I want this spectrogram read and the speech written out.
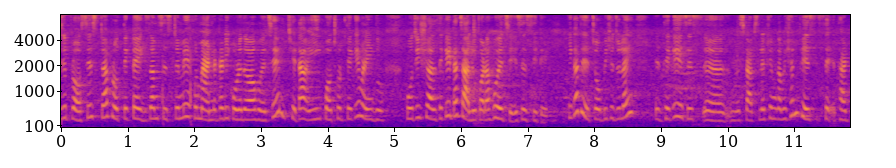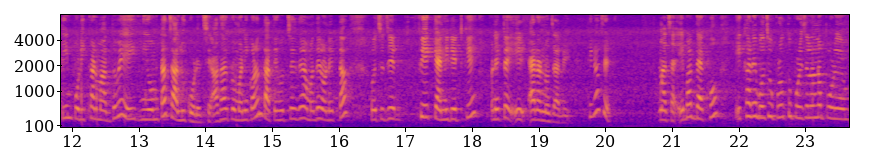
যে প্রসেসটা প্রত্যেকটা এক্সাম সিস্টেমে এখন ম্যান্ডেটারি করে দেওয়া হয়েছে। সেটা এই বছর থেকে মানে দু, পঁচিশ সাল থেকে এটা চালু করা হয়েছে এসএসসিতে ঠিক আছে? চব্বিশে জুলাই থেকে SS staff selection commission phase thirteen পরীক্ষার মাধ্যমে এই নিয়মটা চালু করেছে। আধার প্রমাণীকরণ, তাতে হচ্ছে যে আমাদের অনেকটা হচ্ছে যে ফেক ক্যান্ডিডেটকে অনেকটা এড়ানো যাবে, ঠিক আছে? আচ্ছা এবার দেখো, এখানে বলছে উপরোক্ত পরিচালনা পরি-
